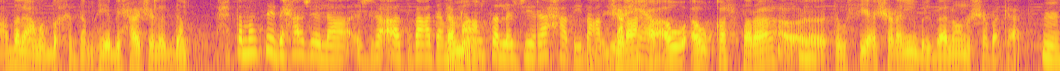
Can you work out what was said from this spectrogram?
عضلة عم تضخ الدم هي بحاجة للدم حتى ما نصير بحاجة لإجراءات بعدها ممكن توصل للجراحه ببعض جراحة الأحيان. أو أو قسطرة آه، توسيع الشرايين بالبالون والشبكات مم.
